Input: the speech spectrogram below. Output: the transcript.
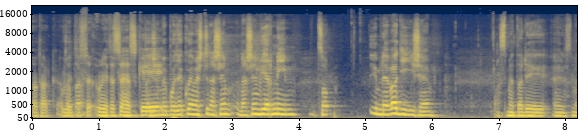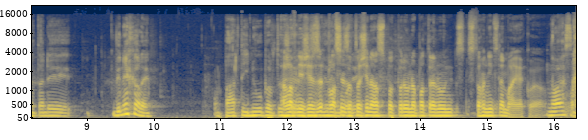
a tak, a mějte, no tak. Se, mějte se hezky. Takže my poděkujeme ještě našem, našem věrným, co jim nevadí, že jsme tady, jsme tady vynechali pár týdnů, protože... A hlavně, že vlastně za to, že nás podporují na Patronu, z toho nic nemají, jako jo. No jasně,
